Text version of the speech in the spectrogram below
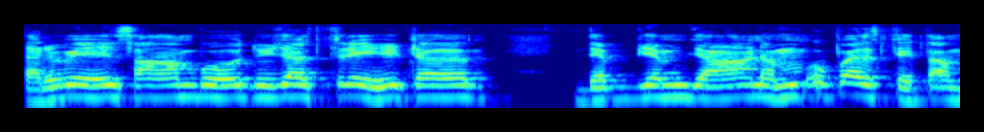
सर्वेशा बोधुजश्रेष्ठ दिव्यम जानम उपस्थितम।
